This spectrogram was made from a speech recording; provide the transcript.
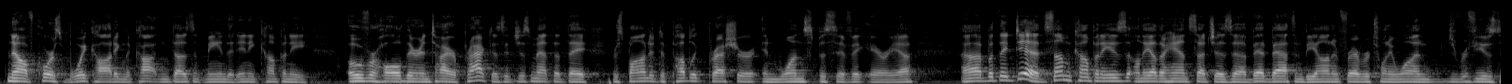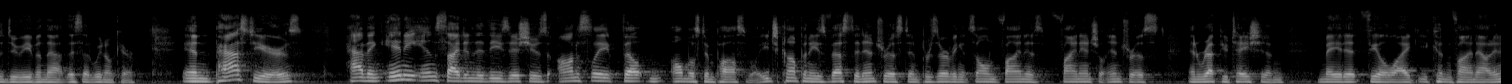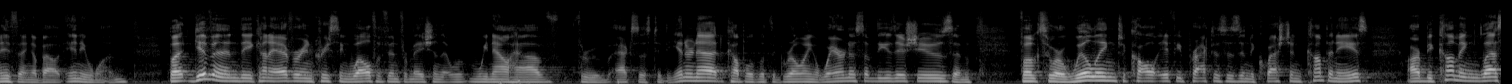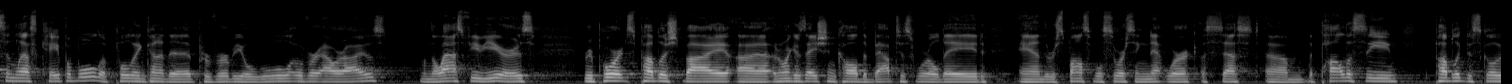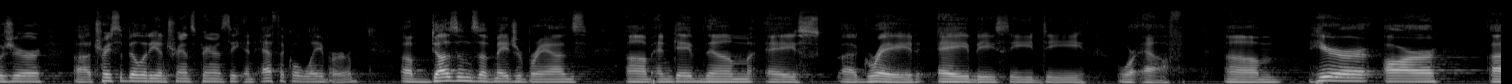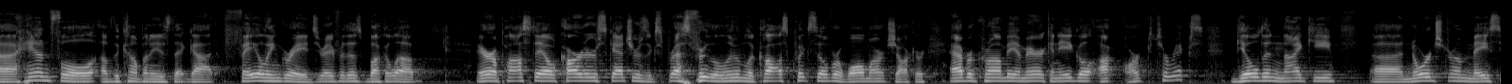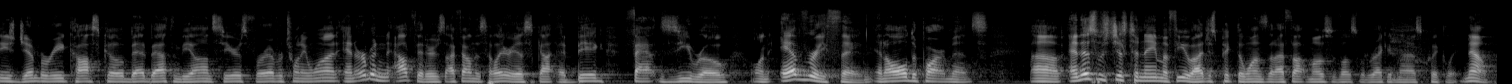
Now, of course, boycotting the cotton doesn't mean that any company overhauled their entire practice. It just meant that they responded to public pressure in one specific area uh, but they did. Some companies, on the other hand, such as uh, Bed Bath & Beyond and Forever 21, refused to do even that. They said, we don't care. In past years, having any insight into these issues honestly felt almost impossible. Each company's vested interest in preserving its own financial interest and reputation made it feel like you couldn't find out anything about anyone. But given the kind of ever increasing wealth of information that we now have through access to the internet, coupled with the growing awareness of these issues and folks who are willing to call iffy practices into question, companies are becoming less and less capable of pulling kind of the proverbial wool over our eyes. In the last few years, reports published by uh, an organization called the Baptist World Aid and the Responsible Sourcing Network assessed um, the policy, public disclosure, uh, traceability and transparency, and ethical labor of dozens of major brands um, and gave them a, a, grade A, B, C, D, or F. Um, here are a handful of the companies that got failing grades. You ready for this? Buckle up. Aeropostale, Carter, Skechers, Express Through the Loom, Lacoste, Quiksilver, Walmart, Shocker, Abercrombie, American Eagle, Arc'teryx, Gildan, Nike, uh, Nordstrom, Macy's, Gymboree, Costco, Bed Bath & Beyond, Sears, Forever 21, and Urban Outfitters, I found this hilarious, got a big fat zero on everything in all departments. Uh, and this was just to name a few. I just picked the ones that I thought most of us would recognize quickly. Now,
